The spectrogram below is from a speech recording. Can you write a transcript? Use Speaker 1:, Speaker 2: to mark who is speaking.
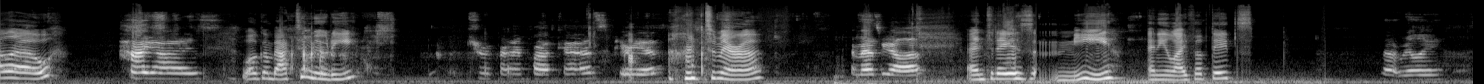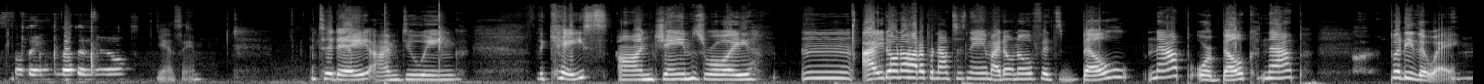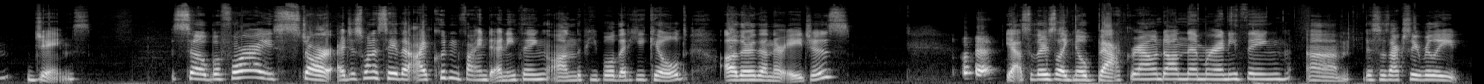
Speaker 1: Hello.
Speaker 2: Hi guys.
Speaker 1: Welcome back to Moody.
Speaker 2: True crime podcast. Period.
Speaker 1: I'm Tamara.
Speaker 2: I'm Azriella.
Speaker 1: And today is me. Any life updates?
Speaker 2: Not really. Nothing. Nothing new.
Speaker 1: Yeah, same. Today I'm doing the case on James Roy. Mm, I don't know how to pronounce his name. I don't know if it's Belknap or Belknap. But either way, James. So before I start, I just want to say that I couldn't find anything on the people that he killed other than their ages.
Speaker 2: Okay.
Speaker 1: Yeah, so there's like no background on them or anything. Um, this was actually really,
